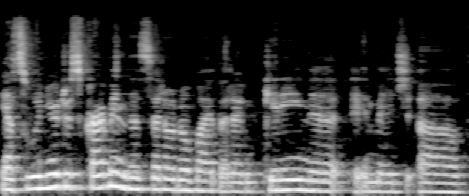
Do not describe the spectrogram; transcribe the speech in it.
Yeah, so when you're describing this, I don't know why, but I'm getting an image of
